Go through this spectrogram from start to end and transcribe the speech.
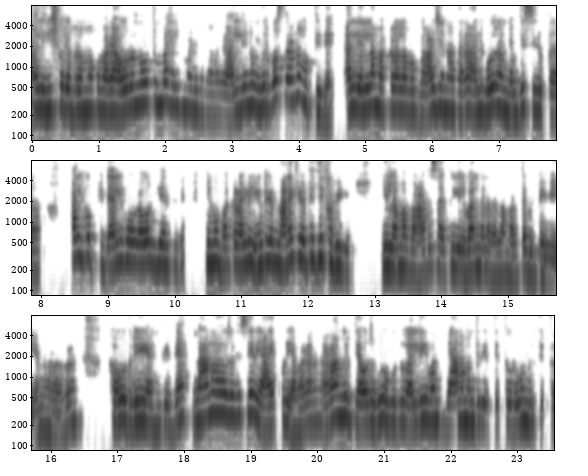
ಅಲ್ಲಿ ಈಶ್ವರ್ಯ ಬ್ರಹ್ಮಕುಮಾರಿ ಅವ್ರು ತುಂಬಾ ಹೆಲ್ಪ್ ಮಾಡಿದ್ರು ನನಗೆ. ಅಲ್ಲಿನೂ ಇದ್ರಗೋಸ್ಕರನ ಹೋಗ್ತಿದ್ದೆ. ಅಲ್ಲಿ ಎಲ್ಲಾ ಮಕ್ಕಳೆಲ್ಲ ಬಾಳ ಜನ ಅದಾರ. ಅಲ್ಲಿ ಹೋದ್ರೆ ನಮ್ ನೆಮ್ಮದಿ ಸಿಗುತ್ತ? ಅಲ್ಲಿ ಹೋಗ್ತಿದ್ದೆ. ಅಲ್ಲಿ ಹೋಗಿ ಅವ್ರಿಗೆ ಹೇಳ್ತಿದ್ದೆ, ನಿಮ್ಮ ಮಕ್ಕಳಾಗಿಲ್ಲ ಏನ್ರಿ? ಅಂತ ನಾನೇ ಕೇಳ್ತಿದ್ದೆ ಅವ್ರಿಗೆ. ಇಲ್ಲಮ್ಮ ಬಾ ದಿವಸ ಆಯ್ತು. ಇಲ್ಲಿ ಬಂದ ನಾವೆಲ್ಲ ಮರ್ತ ಬಿಟ್ಟೇವಿ ಹೌದ್ರಿ ಅಂತಿದ್ದೆ ನಾನು ಅವ್ರ ಜೊತೆ ಸೇರಿ, ಆಯ್ತು ಬಿಡಿ, ಯಾವಾಗ ಆರಾಮ್ ಇರ್ತಿ, ಅವ್ರ ಜೊತೆ ಹೋಗುದು, ಅಲ್ಲಿ ಒಂದ್ ಜ್ಞಾನ ಮಂದಿರ ಇರ್ತಿತ್ತು ರೂಮ್ ಇರ್ತಿತ್ತು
